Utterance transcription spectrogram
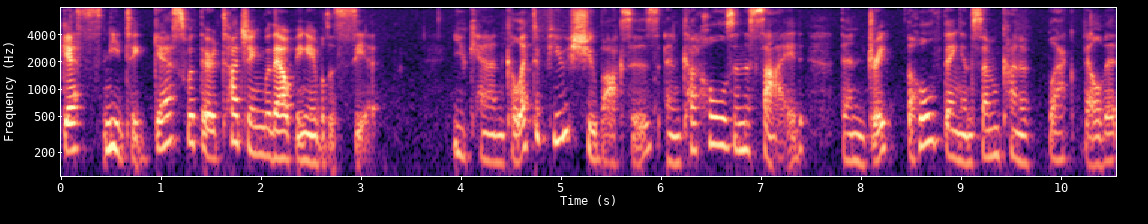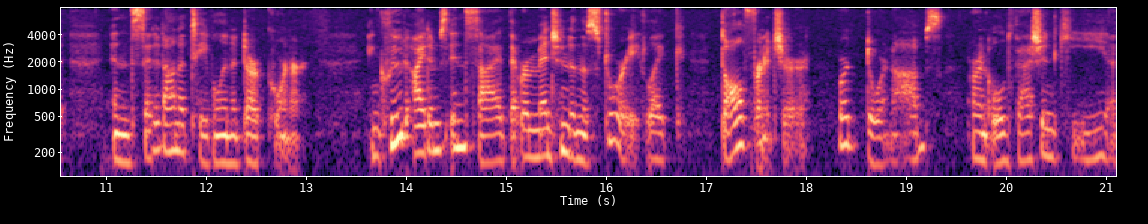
guests need to guess what they're touching without being able to see it. You can collect a few shoe boxes and cut holes in the side then drape the whole thing in some kind of black velvet and set it on a table in a dark corner. Include items inside that were mentioned in the story, like doll furniture, or doorknobs, or an old fashioned key, a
